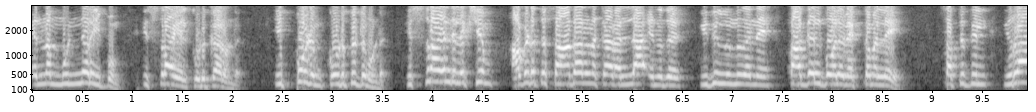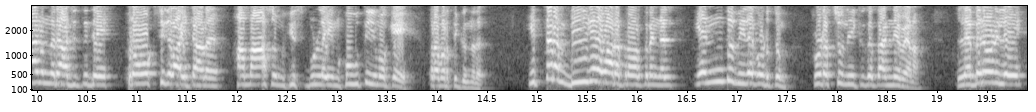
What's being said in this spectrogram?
എന്ന മുന്നറിയിപ്പും ഇസ്രായേൽ കൊടുക്കാറുണ്ട്. ഇപ്പോഴും കൊടുത്തിട്ടുമുണ്ട്. ഇസ്രായേലിന്റെ ലക്ഷ്യം അവിടുത്തെ സാധാരണക്കാരല്ല എന്നത് ഇതിൽ നിന്ന് തന്നെ പകൽ പോലെ വ്യക്തമല്ലേ? സത്യത്തിൽ ഇറാൻ എന്ന രാജ്യത്തിന്റെ പ്രോക്സികളായിട്ടാണ് ഹമാസും ഹിസ്ബുള്ളയും ഹൂത്തിയും ഒക്കെ പ്രവർത്തിക്കുന്നത്. ഇത്തരം ഭീകരവാദ പ്രവർത്തനങ്ങൾ എന്തു വില കൊടുത്തും തുടച്ചു നീക്കുക തന്നെ വേണം. ലെബനോണിലെ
